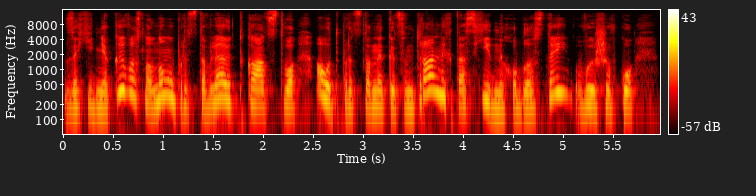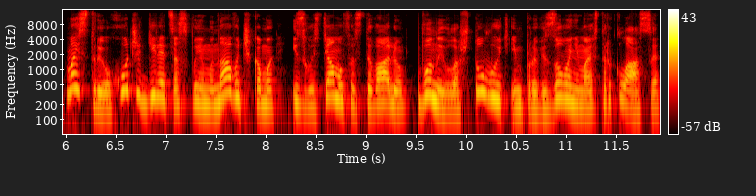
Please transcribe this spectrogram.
Західняки в основному представляють ткацтво, а от представники центральних та східних областей – вишивку. Майстри охоче діляться своїми навичками із гостями фестивалю. Вони влаштовують імпровізовані майстер-класи.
